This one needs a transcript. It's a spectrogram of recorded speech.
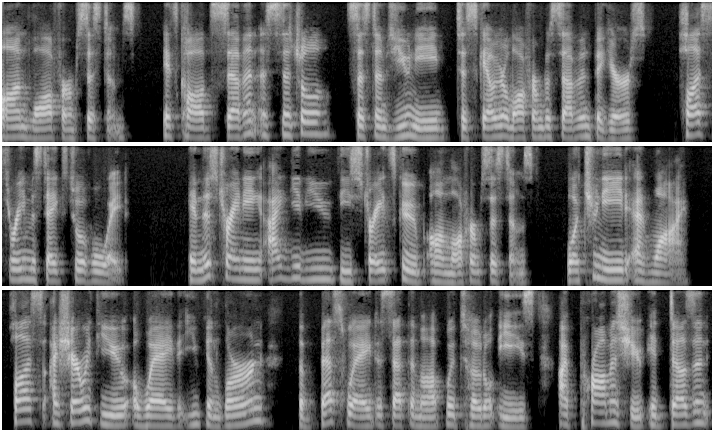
on law firm systems. It's called Seven Essential Systems You Need to Scale Your Law Firm to Seven Figures, plus three mistakes to avoid. In this training, I give you the straight scoop on law firm systems, what you need and why. Plus, I share with you a way that you can learn the best way to set them up with total ease. I promise you, it doesn't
